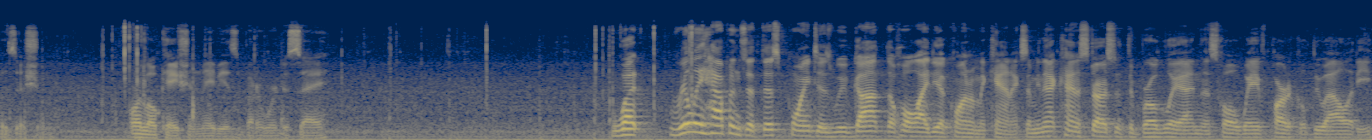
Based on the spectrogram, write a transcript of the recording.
position, or location, maybe is a better word to say. What really happens at this point is we've got the whole idea of quantum mechanics. I mean, that kind of starts with de Broglie and this whole wave particle duality.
